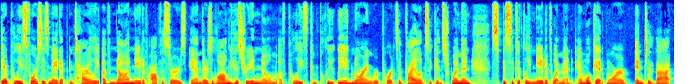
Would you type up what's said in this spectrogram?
Their police force is made up entirely of non native officers, and there's a long history in Nome of police completely ignoring reports of violence against women, specifically native women. And we'll get more into that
